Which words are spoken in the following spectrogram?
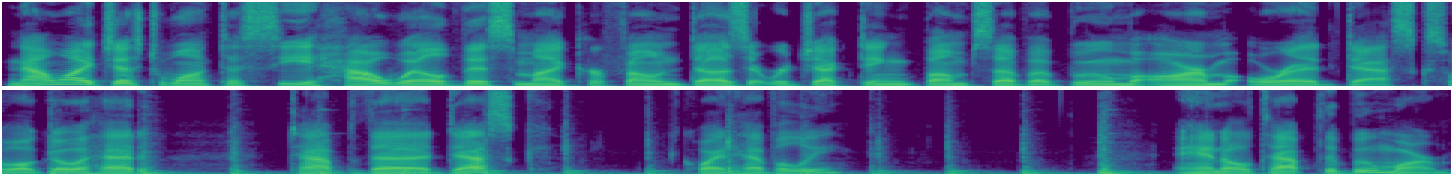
Now I just want to see how well this microphone does at rejecting bumps of a boom arm or a desk. So I'll go ahead, tap the desk quite heavily, and I'll tap the boom arm.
